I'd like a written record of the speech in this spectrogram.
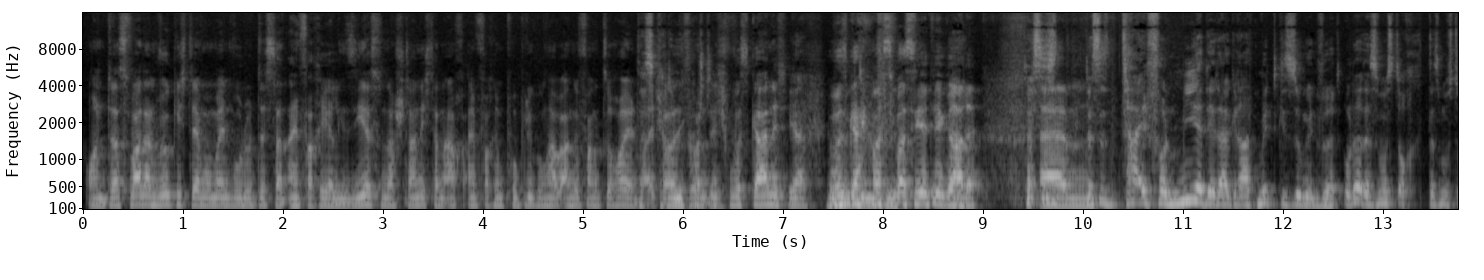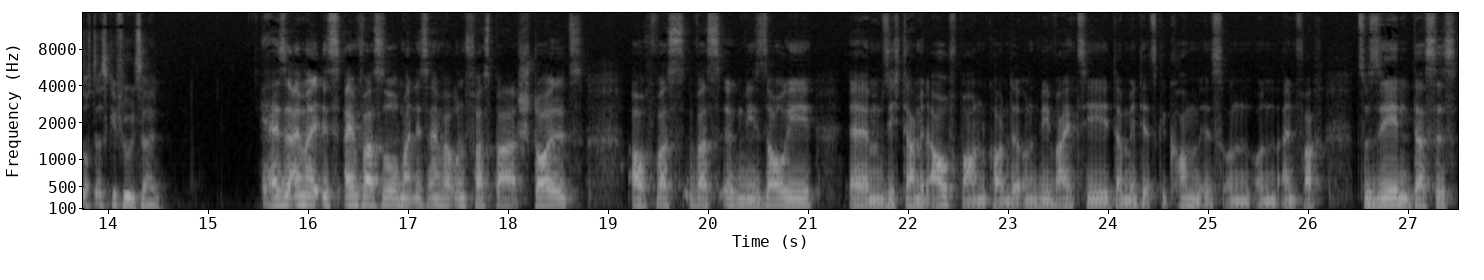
Und das war dann wirklich der Moment, wo du das dann einfach realisierst. Und da stand ich dann auch einfach im Publikum und habe angefangen zu heulen. Das weil ich, konnte, ich wusste gar nicht, Ja, ich wusste gar nicht was passiert hier gerade. Das ist, Ähm, das ist ein Teil von mir, der da gerade mitgesungen wird, oder? Das muss doch das, muss doch das Gefühl sein. Ja, es ist, einmal, ist einfach so, man ist einfach unfassbar stolz, auch was, was irgendwie Zoe ähm, sich damit aufbauen konnte und wie weit sie damit jetzt gekommen ist und, und einfach zu sehen, dass es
